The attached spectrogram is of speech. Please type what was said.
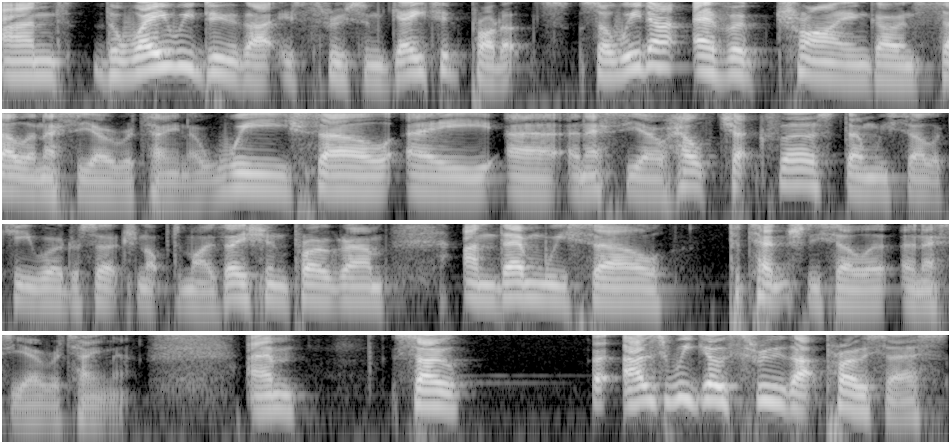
And the way we do that is through some gated products. So we don't ever try and go and sell an SEO retainer. We sell a uh, an SEO health check first, then we sell a keyword research and optimization program, and then we sell potentially sell an SEO retainer. Um, so as we go through that process,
